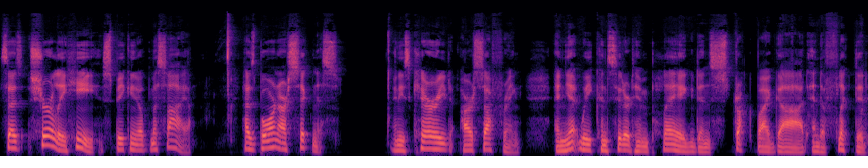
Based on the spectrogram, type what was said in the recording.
says, Surely he, speaking of Messiah, has borne our sickness, and he's carried our suffering, and yet we considered him plagued and struck by God and afflicted,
